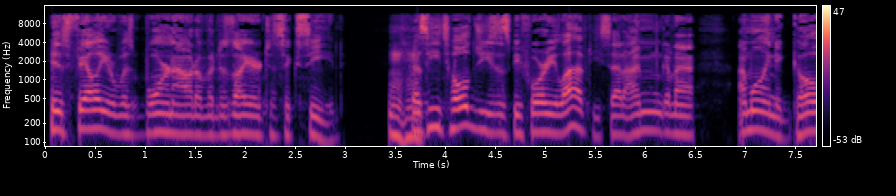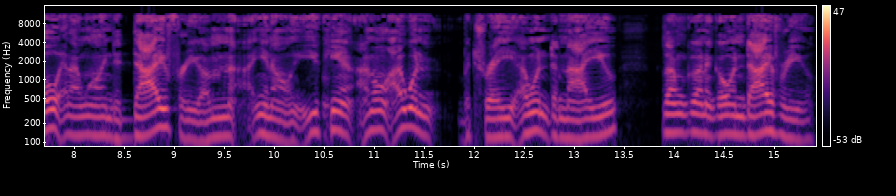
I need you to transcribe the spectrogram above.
his failure was born out of a desire to succeed. Because he told Jesus before he left, he said, "I'm gonna, I'm willing to go and I'm willing to die for you. I'm, not, you know, you can't. I won't. I wouldn't betray you. I wouldn't deny you because I'm going to go and die for you."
